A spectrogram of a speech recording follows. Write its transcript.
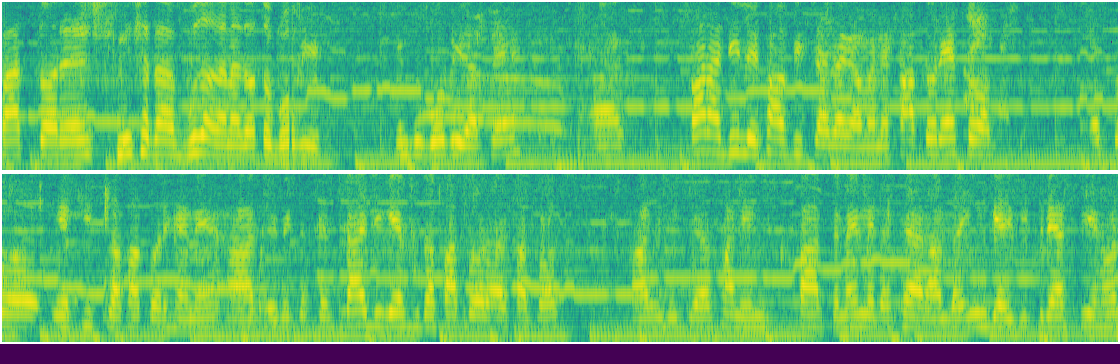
পাথরের নিচেটা বোঝা যায় না যত গভীর। কিন্তু গভীর আছে। আর পাড়া দিলে পা পিছলা জায়গা মানে পাথর এত এত এ পিছলা পাথর এখানে। আর এদিকে চারিদিকে শুধু পাথর আর পাথর। আর এদিকে পানি পাহাড়তে নামে যাচ্ছে আর আমরা ইন্ডিয়ার ভিতরে আছি এখন।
